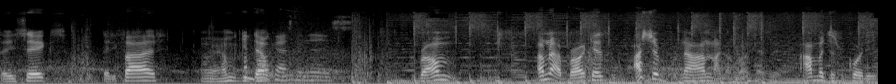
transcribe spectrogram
36, 35. Alright, I'm gonna I'm get down. broadcasting this. Bro, I'm, I'm not broadcasting. I should. Nah, I'm not gonna broadcast it. I'm gonna just record it.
